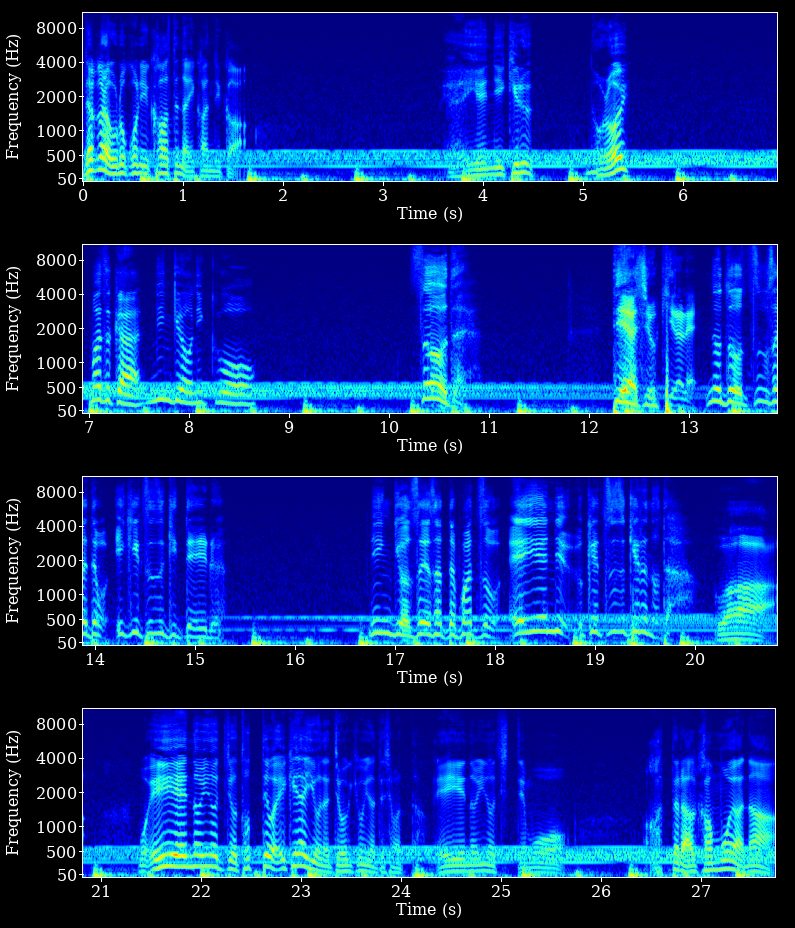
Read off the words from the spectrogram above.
だから鱗に変わってない感じか。永遠に生きる呪い？まずか人魚の肉を。そうだ。手足を切られ喉を潰されても生き続けている人魚を連れ去った罰を永遠に受け続けるのだ。わあ。もう永遠の命を取ってはいけないような状況になってしまった。永遠の命ってもうあったらあかんもんやな。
